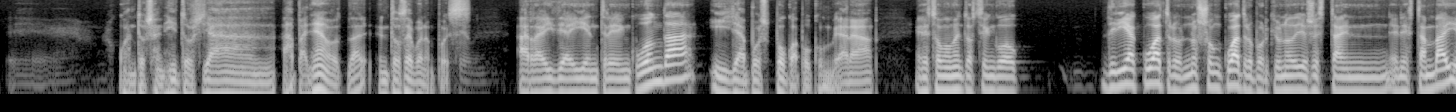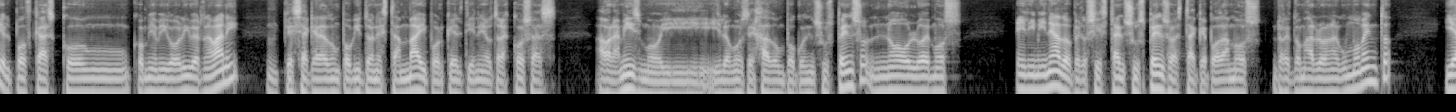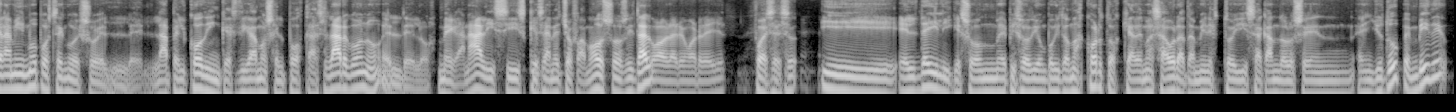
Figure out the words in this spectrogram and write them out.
eh, cuántos añitos ya apañados, ¿vale? Entonces, bueno, pues a raíz de ahí entré en Cuonda y ya pues poco a poco. Ahora, en estos momentos tengo diría cuatro, no son cuatro porque uno de ellos está en, en stand-by, el podcast con, mi amigo Oliver Navani, mm. que se ha quedado un poquito en stand-by porque él tiene otras cosas ahora mismo y, lo hemos dejado un poco en suspenso. No lo hemos eliminado, pero sí está en suspenso hasta que podamos retomarlo en algún momento. Y ahora mismo pues tengo eso, el, Apple Coding, que es digamos el podcast largo, ¿no? El de los mega análisis que se han hecho famosos y tal. O hablaremos de ellos. Pues eso. Y el Daily, que son episodios un poquito más cortos, que además ahora también estoy sacándolos en, YouTube, en vídeo.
